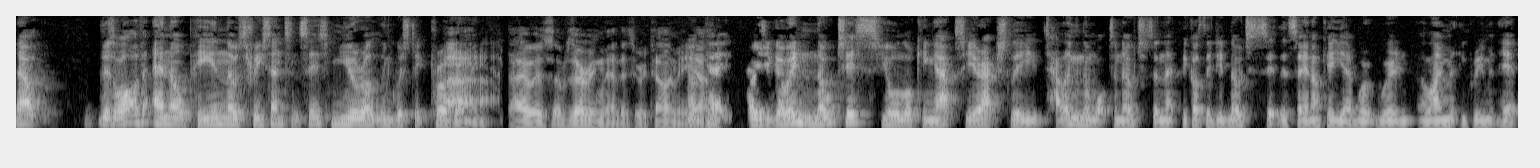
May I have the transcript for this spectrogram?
Now, there's a lot of NLP in those three sentences, neuro linguistic programming. Uh, I was observing that as you were telling me. Okay. Yeah. So as you go in, notice you're looking at. So you're actually telling them what to notice, and that because they did notice it, they're saying, "Okay, yeah, we're, we're in alignment agreement here."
